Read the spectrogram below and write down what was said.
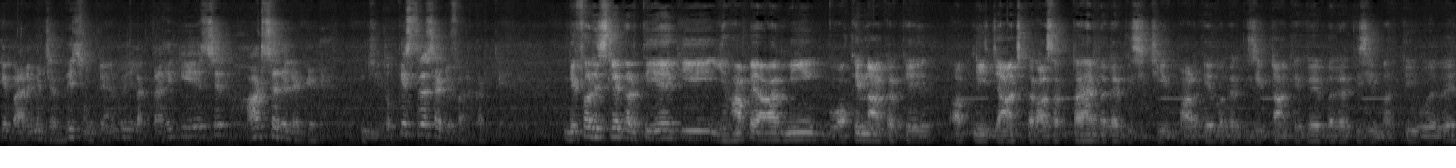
के बारे में जब भी सुनते हैं तो ये लगता है कि ये सिर्फ़ हार्ट से रिलेटेड है। जी। तो किस तरह से डिफर करते हैं? डिफ़र इसलिए करती है कि यहाँ पे आदमी वॉक इन आकर के अपनी जाँच करा सकता है, बगैर किसी चीर फाड़ के, बगैर किसी टाँके के, बगैर किसी भर्ती हुए हुए।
